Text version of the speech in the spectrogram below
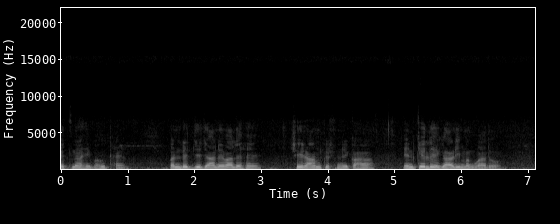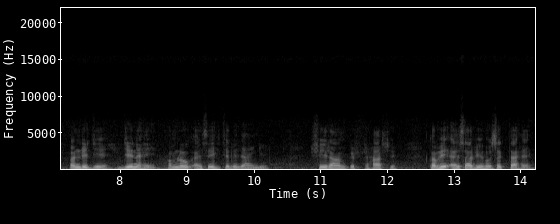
इतना ही बहुत है। पंडित जी जाने वाले हैं। श्री रामकृष्ण ने कहा, इनके लिए गाड़ी मंगवा दो। पंडित जी जी नहीं, हम लोग ऐसे ही चले जाएँगे। श्री रामकृष्ण हास्य, कभी ऐसा भी हो सकता है?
